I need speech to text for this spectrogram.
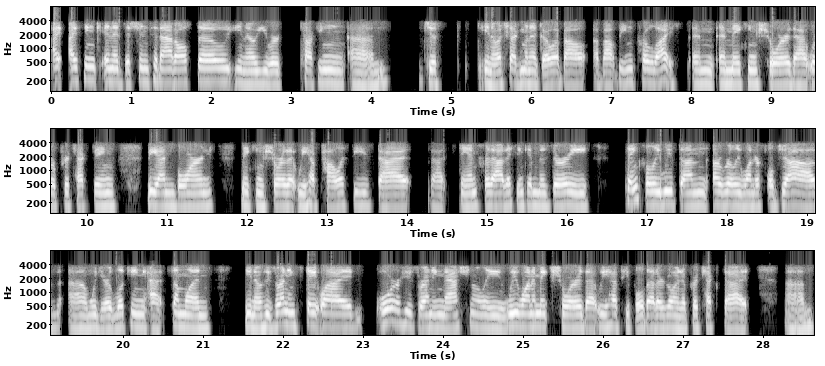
I, I think in addition to that, also, you know, you were talking um, just you know a segment ago about about being pro life and and making sure that we're protecting the unborn, making sure that we have policies that that stand for that. I think in Missouri, thankfully, we've done a really wonderful job um, when you're looking at someone you know who's running statewide or who's running nationally. We want to make sure that we have people that are going to protect that um,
